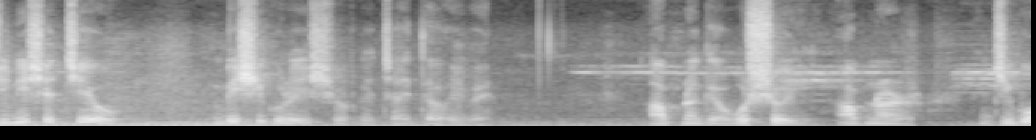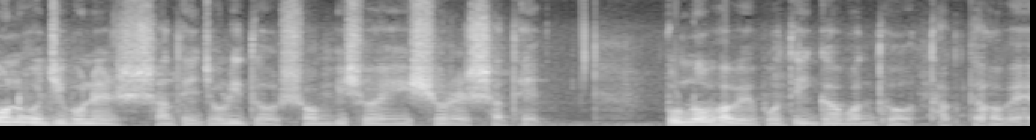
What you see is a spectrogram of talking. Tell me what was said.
জিনিসের চেয়েও বেশি করে ঈশ্বরকে চাইতে হইবে। আপনাকে অবশ্যই আপনার জীবন ও জীবনের সাথে জড়িত সব বিষয়ে ঈশ্বরের সাথে পূর্ণভাবে প্রতিজ্ঞাবদ্ধ থাকতে হবে।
